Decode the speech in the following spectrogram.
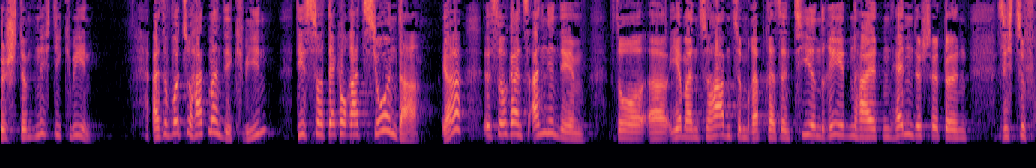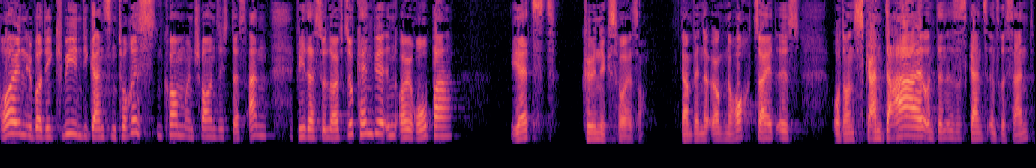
bestimmt nicht die Queen. Also wozu hat man die Queen? Die ist zur Dekoration da. Ja, ist so ganz angenehm, so äh, jemanden zu haben zum Repräsentieren, Reden halten, Hände schütteln, sich zu freuen über die Queen. Die ganzen Touristen kommen und schauen sich das an, wie das so läuft. So kennen wir in Europa jetzt Königshäuser. Ja, wenn da irgendeine Hochzeit ist oder ein Skandal und dann ist es ganz interessant.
